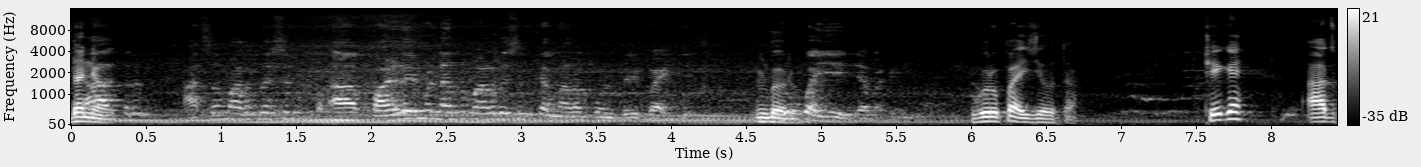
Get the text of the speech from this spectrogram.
धन्यवाद. तर असं मार्गदर्शन आ, पाळले मार्गदर्शन करणारा कोणतरी पाहिजे. बरोबर. पाहिजे याच्या पाठीमागे. गुरु पाहिजे होता. ठीक आहे? आज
